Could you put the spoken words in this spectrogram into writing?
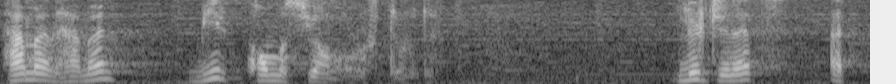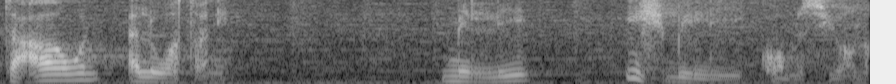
hemen hemen bir komisyon oluşturdu. Lücnet Et-Taavun El-Vatani, Milli İşbirliği Komisyonu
